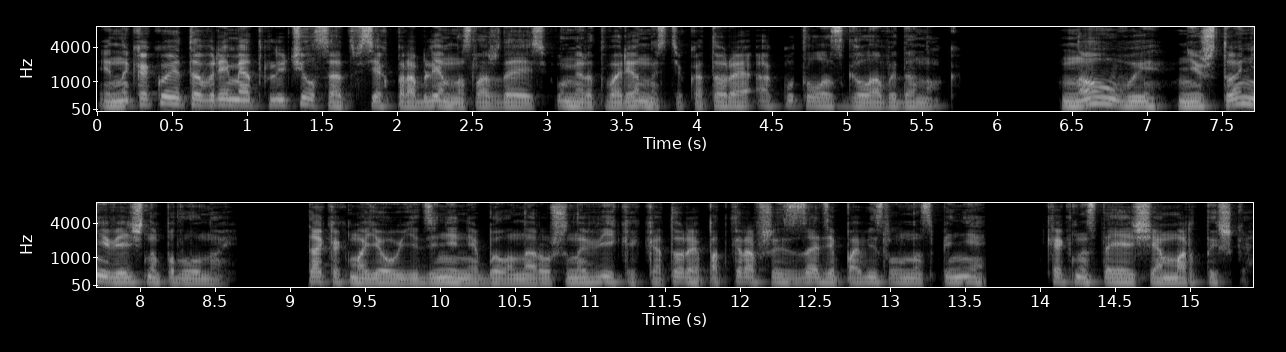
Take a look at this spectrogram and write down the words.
и на какое-то время отключился от всех проблем, наслаждаясь умиротворенностью, которая окутала с головы до ног. Но, увы, ничто не вечно под луной. Так как мое уединение было нарушено Викой, которая, подкравшись сзади, повисла на спине, как настоящая мартышка.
